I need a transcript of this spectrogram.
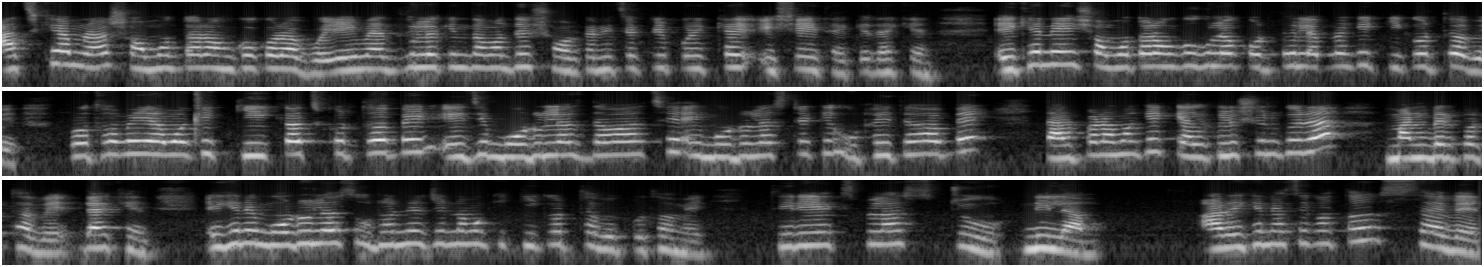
আজকে আমরা সমতার অঙ্ক করাবো। এই ম্যাথগুলো কিন্তু আমাদের সরকারি চাকরির পরীক্ষায় এসেই থাকে, দেখেন। এখানে এই সমতার অঙ্কগুলো করতে হলে আপনাকে কি করতে হবে? প্রথমেই আমাকে কি কাজ করতে হবে? এই যে মডুলাস দেওয়া আছে, এই মডুলাসটাকে উঠাইতে হবে। তারপর আমাকে ক্যালকুলেশন করে মান বের করতে হবে। দেখেন, এখানে মডুলাস উঠানোর জন্য আমাকে কি করতে হবে প্রথমে? থ্রি এক্স প্লাস টু নিলাম। আর এখানে আছে কত? সেভেন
